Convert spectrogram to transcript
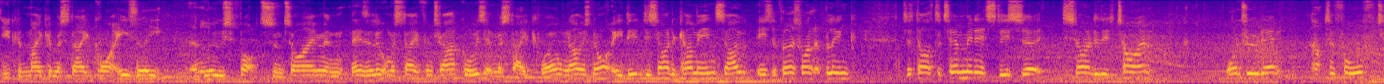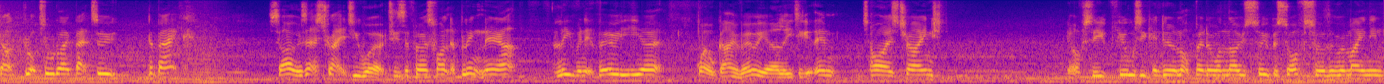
you can make a mistake quite easily and lose spots and time and there's a little mistake from Chuck or is it a mistake? Well no it's not, he did decide to come in so he's the first one to blink. Just after 10 minutes he's uh, decided his time. Wadru then up to fourth, Chuck drops all the way back to the back. So as that strategy worked, he's the first one to blink now leaving it very, uh, well going very early to get them tyres changed. He obviously feels he can do a lot better on those super softs for the remaining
